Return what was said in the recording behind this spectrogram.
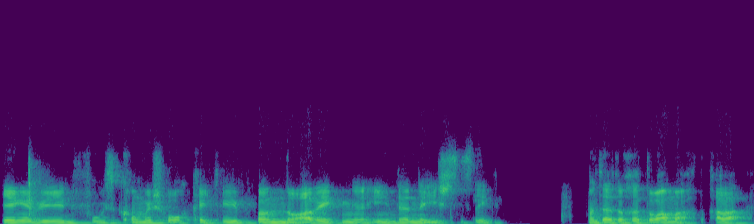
irgendwie den Fuß komisch hochkriegt, wie beim Norwegen in der Nations League und dadurch ein Tor macht. Aber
